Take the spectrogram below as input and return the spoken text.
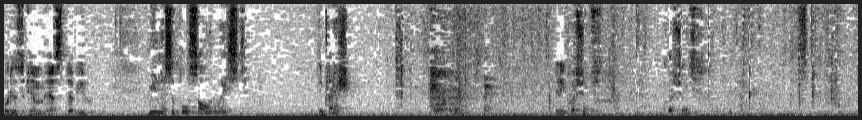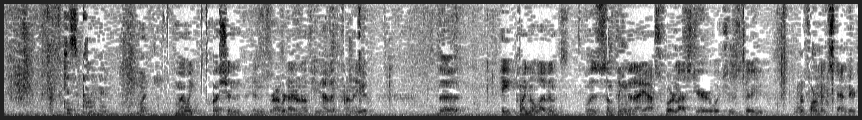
What is MSW? Municipal solid waste. Trash. Any questions? Questions? Just comment. My, my only question, and Robert, I don't know if you have it in front of you. The 8.11 was something that I asked for last year, which is the performance standard,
